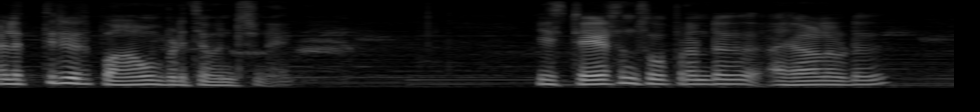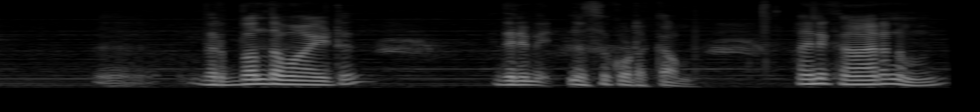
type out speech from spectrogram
അയാൾ ഇത്തിരി ഒരു പാവം പിടിച്ച മനുഷ്യനായിരുന്നു ഈ സ്റ്റേഷൻ സൂപ്രണ്ട് അയാളോട് നിർബന്ധമായിട്ട് ഇതിന് വിറ്റ്നസ് കൊടുക്കാം. അതിന് കാരണം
